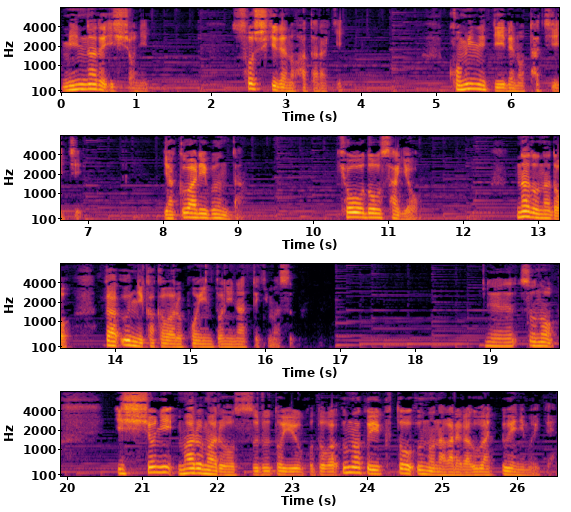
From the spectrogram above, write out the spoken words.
みんなで一緒に組織での働き、コミュニティでの立ち位置、役割分担、共同作業、などなどが運に関わるポイントになってきます。で、その、一緒に〇〇をするということがうまくいくと運の流れが上に向いて、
